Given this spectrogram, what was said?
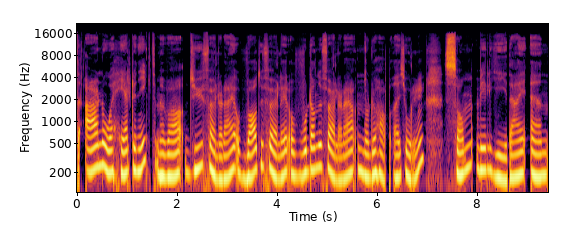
det er noe helt unikt med hva du føler deg, og hva du føler, og hvordan du føler deg når du har på deg kjolen, som vil gi deg en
